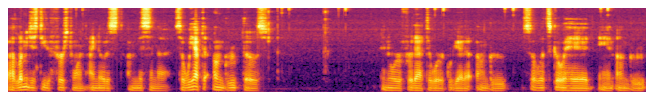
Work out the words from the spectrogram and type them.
Uh, let me just do the first one. I noticed I'm missing a... So we have to ungroup those. In order for that to work, we got to ungroup. So let's go ahead and ungroup.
